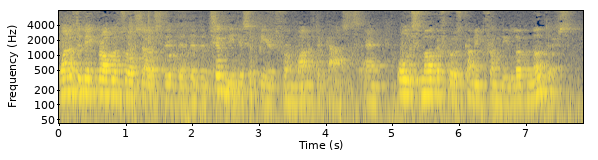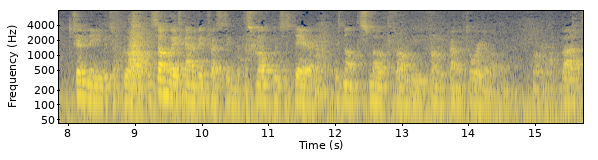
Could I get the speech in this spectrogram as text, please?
one of the big problems also is that the, the, the, chimney disappeared from one of the casts, and all the smoke, of course, coming from the locomotives chimney, which of course in some ways kind of interesting, but the smoke which is there is not the smoke from the from the crematorium. But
